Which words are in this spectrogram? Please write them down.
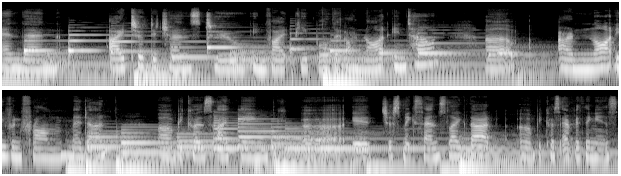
and then I took the chance to invite people that are not in town, uh, are not even from Medan, uh, because I think it just makes sense like that uh, because everything is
